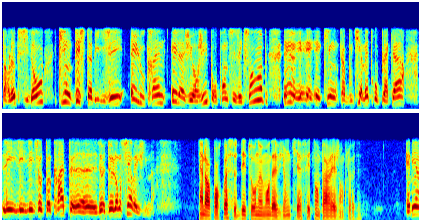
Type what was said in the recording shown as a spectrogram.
par l'Occident, qui ont déstabilisé et l'Ukraine et la Géorgie, pour prendre ces exemples, et, qui ont abouti à mettre au placard les, autocrates euh, de, de l'ancien régime. Alors pourquoi ce détournement d'avion qui a fait tant parler, Jean-Claude? Eh bien,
